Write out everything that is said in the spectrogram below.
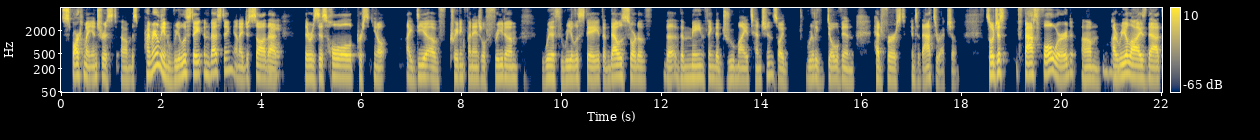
sparked my interest um, is primarily in real estate investing, and I just saw that Right. there was this whole pers- you know idea of creating financial freedom with real estate, and that was sort of the the main thing that drew my attention. So I really dove in headfirst into that direction. So just fast forward, um, I Mhm. realized that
